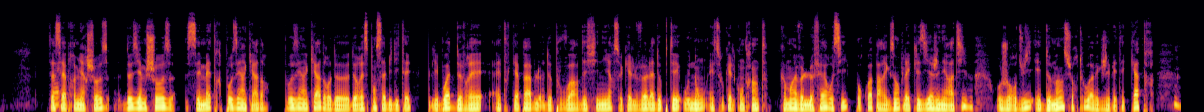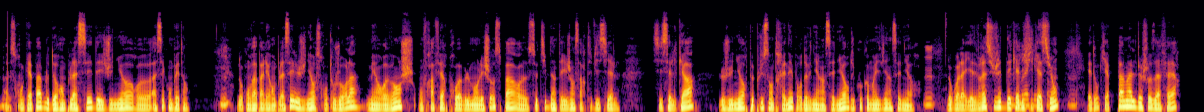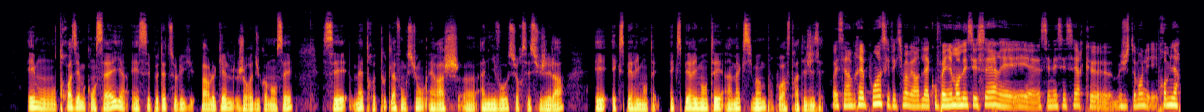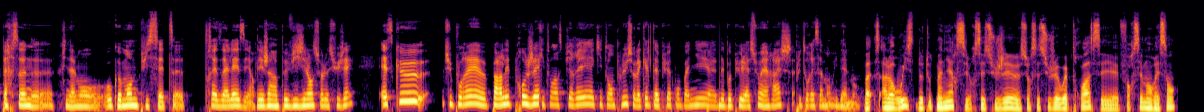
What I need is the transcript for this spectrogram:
Ça, c'est la première chose. Deuxième chose, c'est mettre, poser un cadre poser un cadre de, de, responsabilité. Les boîtes devraient être capables de pouvoir définir ce qu'elles veulent adopter ou non et sous quelles contraintes. Comment elles veulent le faire aussi. Pourquoi, par exemple, avec les IA génératives, aujourd'hui et demain surtout avec GPT-4, mhm. euh, seront capables de remplacer des juniors euh, assez compétents. Mhm. Donc on va pas les remplacer, les juniors seront toujours là, mais en revanche, on fera faire probablement les choses par euh, ce type d'intelligence artificielle. Si c'est le cas, le junior peut plus s'entraîner pour devenir un senior, du coup comment il devient un senior. Mm. Donc voilà, il y a de vrais sujets de déqualification mm. et donc il y a pas mal de choses à faire. Et mon troisième conseil, et c'est peut-être celui par lequel j'aurais dû commencer, c'est mettre toute la fonction RH euh, à niveau sur ces sujets-là et expérimenter. Expérimenter un maximum pour pouvoir stratégiser. Ouais, c'est un vrai point, parce qu'effectivement, il va y avoir de l'accompagnement nécessaire et, euh, c'est nécessaire que justement les premières personnes euh, finalement aux commandes puissent être très à l'aise et déjà un peu vigilant sur le sujet. Est-ce que tu pourrais euh, parler de projets qui t'ont inspiré, qui t'ont plu, sur lesquels tu as pu accompagner euh, des populations RH plutôt récemment, idéalement? Bah, Alors oui, de toute manière, sur ces sujets, euh, sur ces sujets Web 3, c'est forcément récent.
